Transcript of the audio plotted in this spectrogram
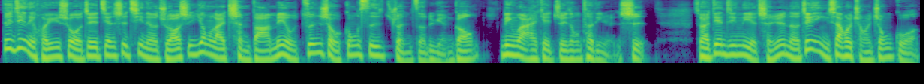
店经理回应说，这些监视器呢，主要是用来惩罚没有遵守公司准则的员工，另外还可以追踪特定人士。所以店经理也承认呢，这些影像会传回中国，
